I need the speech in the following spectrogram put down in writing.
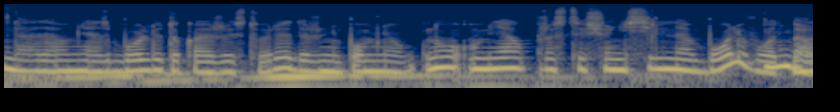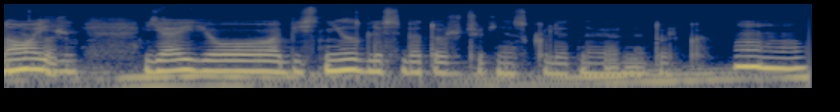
Да, да, у меня с болью такая же история, даже не помню. Ну, у меня просто еще не сильная боль, вот, ну, да, но я ее объяснила для себя тоже через несколько лет, наверное, только. Угу.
